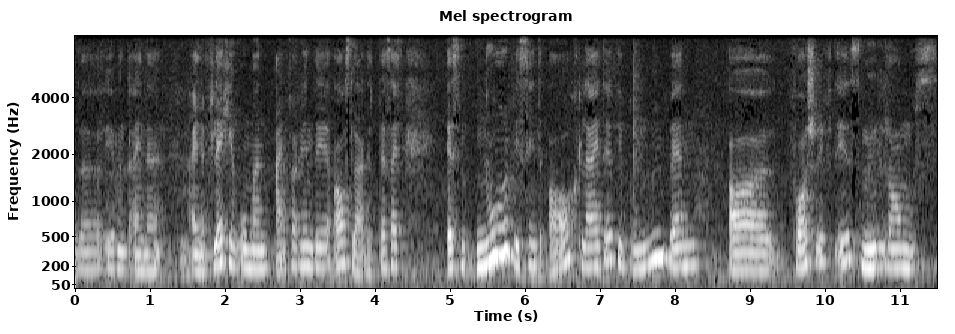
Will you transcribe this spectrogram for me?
oder irgendeine eine Fläche, wo man einfach in die Auslage. Das heißt, es, nur wir sind auch leider gebunden, wenn äh, Vorschrift ist, Müllraum muss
